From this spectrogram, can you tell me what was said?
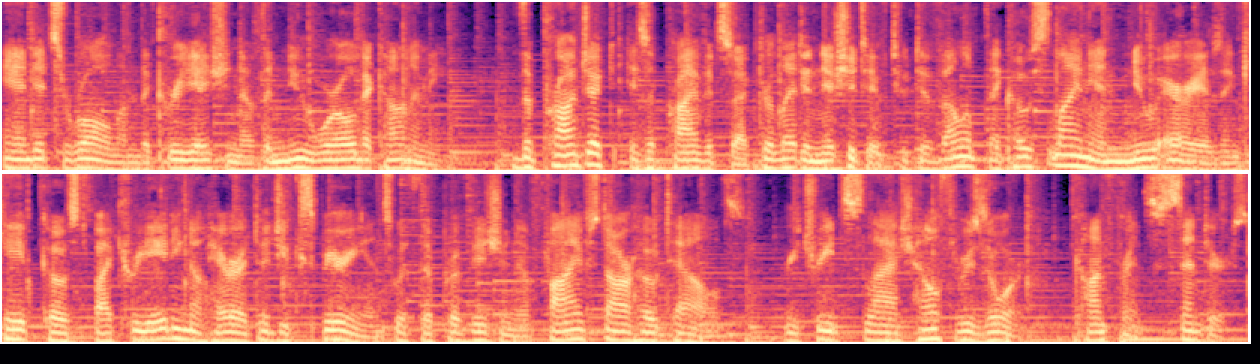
and its role in the creation of the New World economy. The project is a private sector-led initiative to develop the coastline and new areas in Cape Coast by creating a heritage experience with the provision of five-star hotels, retreat-slash-health resort, conference centers,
